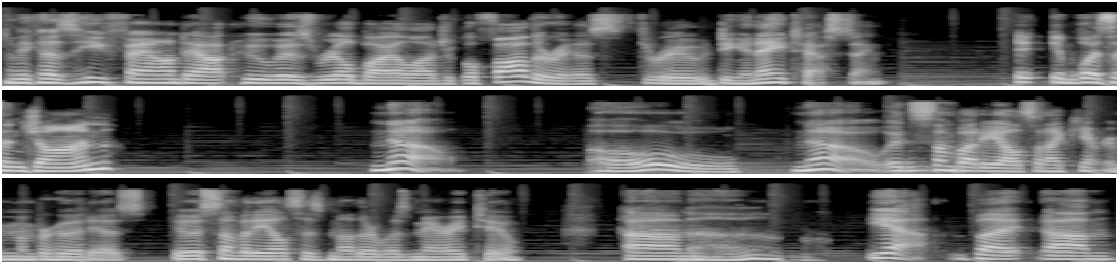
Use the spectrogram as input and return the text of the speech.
because he found out who his real biological father is through DNA testing. It, it wasn't John. No, Oh, no, it's somebody else, and I can't remember who it is. It was somebody else his mother was married to. Um, oh, Yeah, but um,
